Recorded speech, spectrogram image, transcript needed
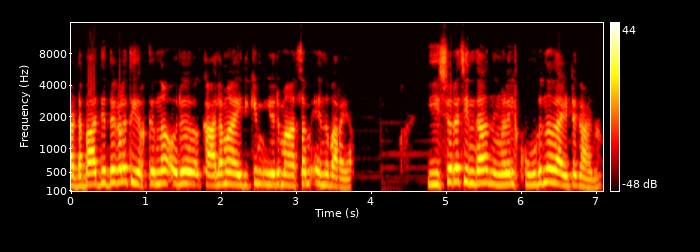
കടബാധ്യതകൾ തീർക്കുന്ന ഒരു കാലമായിരിക്കും ഈ ഒരു മാസം എന്ന് പറയാം. ഈശ്വര ചിന്ത നിങ്ങളിൽ കൂടുന്നതായിട്ട് കാണാം.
